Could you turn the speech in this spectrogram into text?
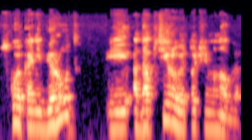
Сколько они берут и адаптируют очень много.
